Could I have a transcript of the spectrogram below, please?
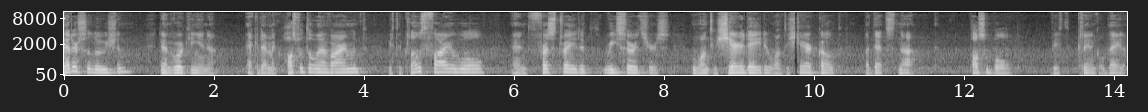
better solution than working in an academic hospital environment with a closed firewall and frustrated researchers who want to share data, who want to share code, but that's not possible with clinical data.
